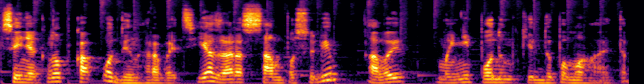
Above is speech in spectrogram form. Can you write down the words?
синя кнопка один гравець. Я зараз сам по собі, а ви мені подумки допомагаєте.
